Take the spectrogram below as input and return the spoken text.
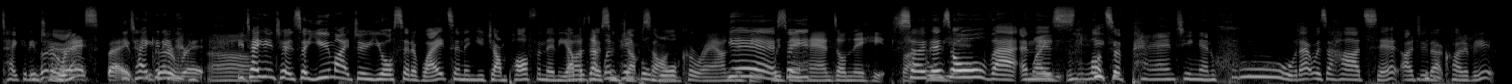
take it You in turns. rest, babe. You take You it in. rest. You take it in turns. So you might do your set of weights, and then you jump off, and then the Oh, other is that person when people jumps on. walk around Yeah, with so their you- hands on their hips? So like, oh, there's yeah. all that, and there's lots of panting, and whoo, that was a hard set. I do that quite a bit.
